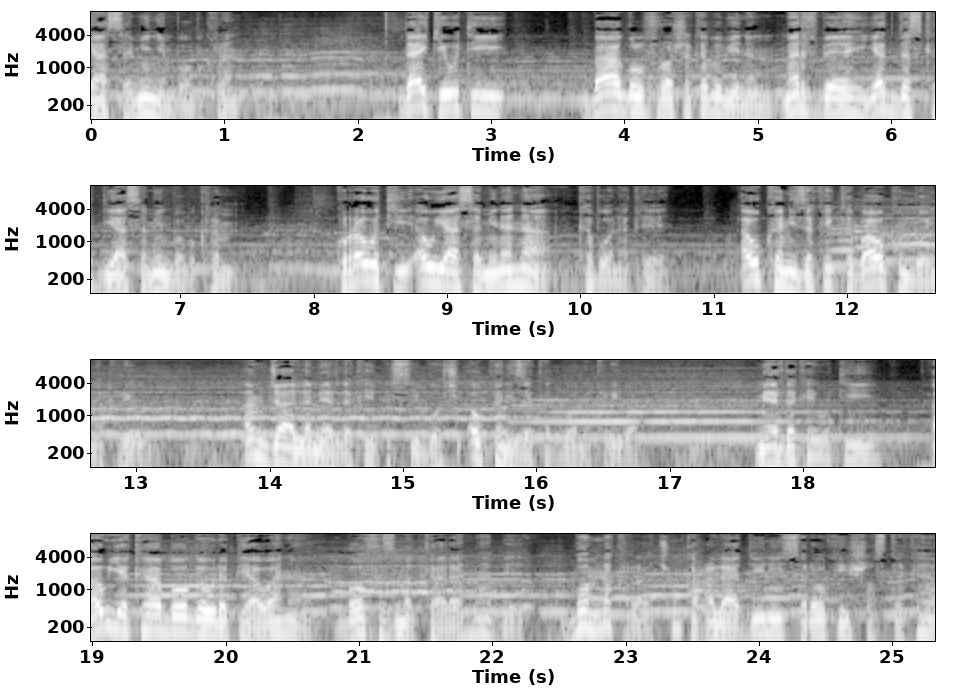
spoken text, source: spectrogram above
یاسەمینیم بۆ بکڕن دایکی وتی با گوڵفرۆشەکە ببینم مەرز بێ یەک دەست کە دیاسەمین بۆ بکڕم کوڕەوتی ئەو یاسەمینە نا کە بۆ نەکرێ ئەو کەنیزەکەی کە باوکم بۆی نەکڕیون ئەم جا لە مێردەکەی پرسی بۆچی ئەو کەنیزەکەت بۆ نەکڕیوە مێردەکەی وتی ئەو یەکە بۆ گەورە پیاوانە بۆ خزمەتکاران نابێت بۆم نەکڕە چونکە علادینی سەرۆکی شەستەکە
